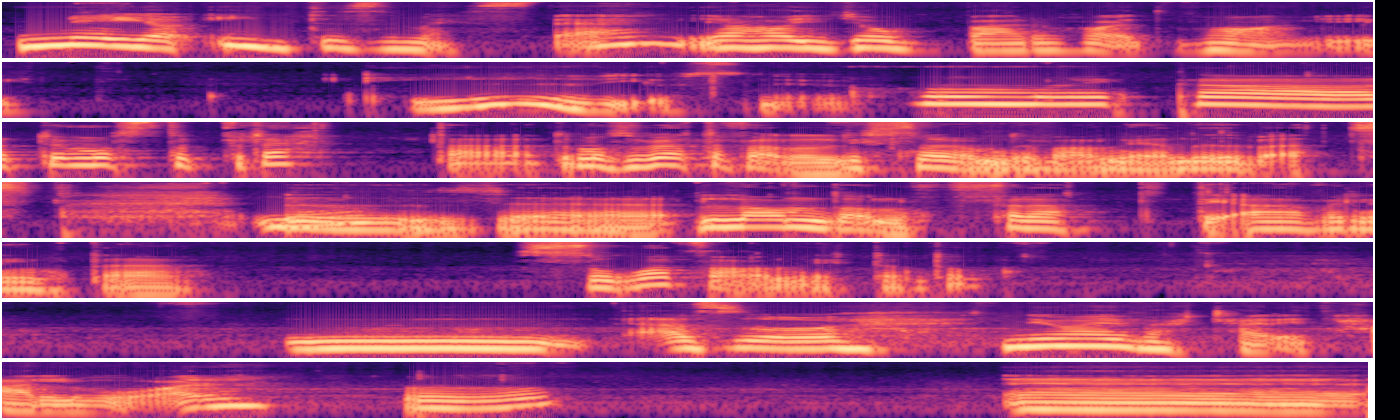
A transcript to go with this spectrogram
Nej, jag har inte semester. Jag jobbar och har ett vanligt liv just nu. Oh my god, du måste berätta. Du måste berätta för alla lyssnare om det vanliga livet Ja. i eh, London. För att det är väl inte så vanligt ändå. Mm, alltså, nu har jag varit här i ett halvår. Mm. Eh,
